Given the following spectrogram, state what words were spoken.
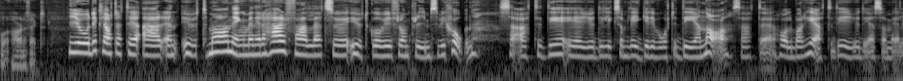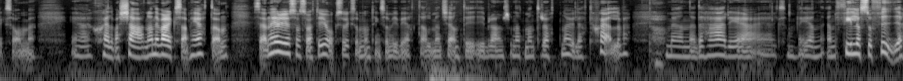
att ha en effekt. Jo, det är klart att det är en utmaning men i det här fallet så utgår vi från Prims vision. Så att det är ju, det liksom ligger i vårt DNA. Så att eh, hållbarhet, det är ju det som är liksom eh, själva kärnan i verksamheten. Sen är det ju som så att det är också liksom någonting som vi vet allmänt känt i, i branschen att man tröttnar ju lätt själv. Ja. Men det här är, liksom, det är en, en, filosofi.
